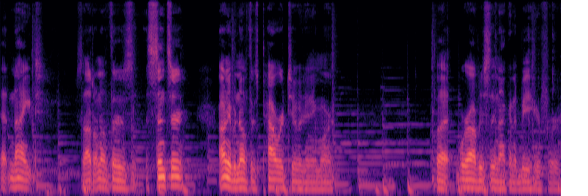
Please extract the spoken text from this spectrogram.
at night. So I don't know if there's a sensor. I don't even know if there's power to it anymore. But we're obviously not going to be here for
